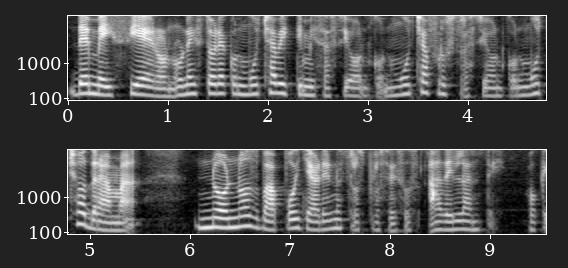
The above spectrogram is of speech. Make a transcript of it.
de me hicieron, una historia con mucha victimización, con mucha frustración, con mucho drama, no nos va a apoyar en nuestros procesos adelante, ¿ok?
